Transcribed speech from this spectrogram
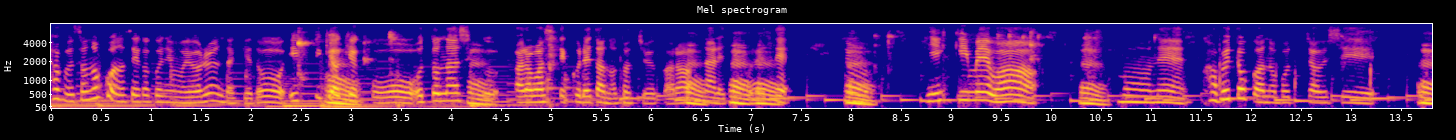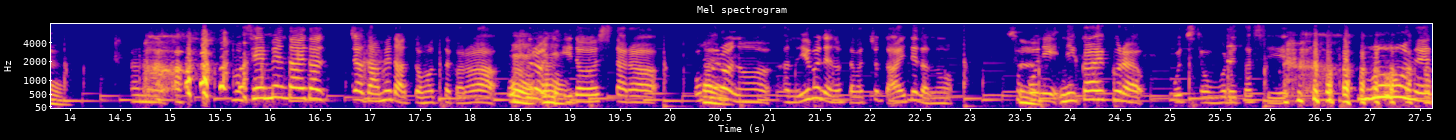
多分その子の性格にもよるんだけど1匹は結構おとなしく表してくれたの途中からうん。慣れてくれて、でも2匹目はうん。もうね壁とか登っちゃうしうん。あのあもう洗面台だじゃダメだと思ったからお風呂に移動したら、お風呂のあの湯船の蓋がちょっと開いてたの。そこに2回くらい落ちて溺れたし、もうね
